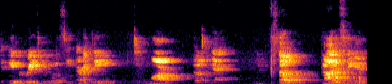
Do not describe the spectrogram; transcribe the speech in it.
the increase, we want to see everything tomorrow, today. So, God is saying,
